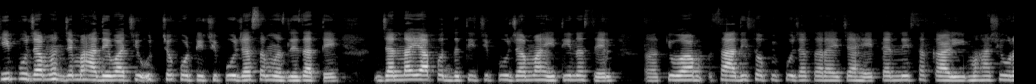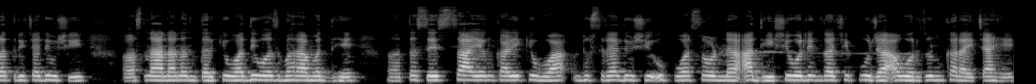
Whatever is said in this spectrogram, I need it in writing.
ही पूजा म्हणजे महादेवाची उच्च कोटीची पूजा समजली जाते. ज्यांना या पद्धतीची पूजा माहिती नसेल किंवा साधी सोपी पूजा करायची आहे त्यांनी सकाळी महाशिवरात्रीच्या दिवशी स्नानानंतर किंवा दिवसभरामध्ये तसेच सायंकाळी किंवा दुसऱ्या दिवशी उपवास सोडण्याआधी शिवलिंगाची पूजा आवर्जून करायची आहे.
